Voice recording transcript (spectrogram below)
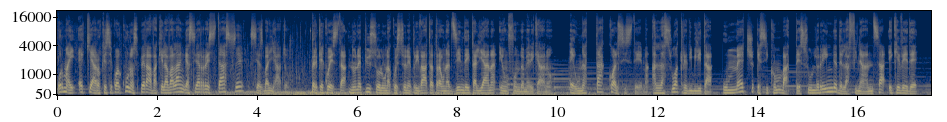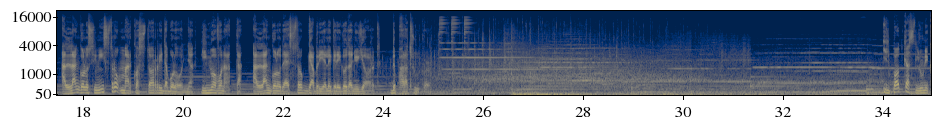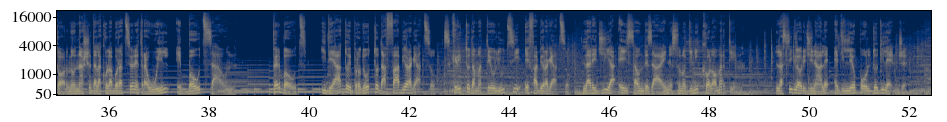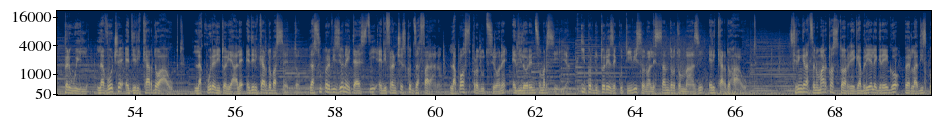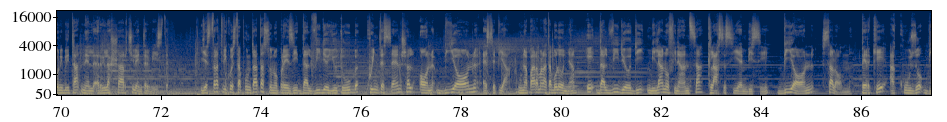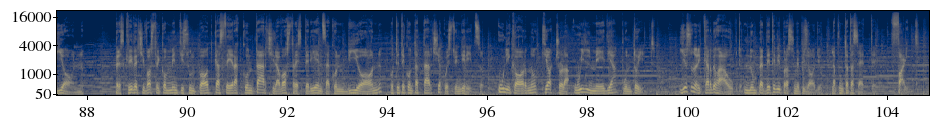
Ormai è chiaro che se qualcuno sperava che la valanga si arrestasse, si è sbagliato. Perché questa non è più solo una questione privata tra un'azienda italiana e un fondo americano. È un attacco al sistema, alla sua credibilità, un match che si combatte sul ring della finanza e che vede all'angolo sinistro Marco Astorri da Bologna, il nuovo Natta, all'angolo destro Gabriele Grego da New York, The Paratrooper. Il podcast L'Unicorno nasce dalla collaborazione tra Will e Boat Sound. Per Boats, ideato e prodotto da Fabio Ragazzo, scritto da Matteo Liuzzi e Fabio Ragazzo. La regia e il sound design sono di Niccolò Martin. La sigla originale è di Leopoldo Di Lenge. Per Will, la voce è di Riccardo Haupt. La cura editoriale è di Riccardo Bassetto, la supervisione ai testi è di Francesco Zaffarano, la post-produzione è di Lorenzo Marsiglia. I produttori esecutivi sono Alessandro Tommasi e Riccardo Haupt. Si ringraziano Marco Astorri e Gabriele Grego per la disponibilità nel rilasciarci le interviste. Gli estratti di questa puntata sono presi dal video YouTube Quintessential on Bion SPA, una Parmalat a Bologna, e dal video di Milano Finanza, Class CNBC, Bion Salom, perché accuso Bion. Per scriverci i vostri commenti sul podcast e raccontarci la vostra esperienza con Bion, potete contattarci a questo indirizzo unicorno-willmedia.it. Io sono Riccardo Haupt, non perdetevi il prossimo episodio, la puntata 7, Fight!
